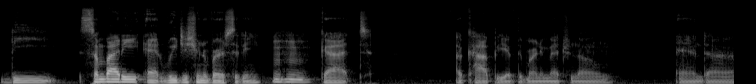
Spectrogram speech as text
the somebody at Regis University Mm-hmm. got a copy of the Burning Metronome, and uh,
